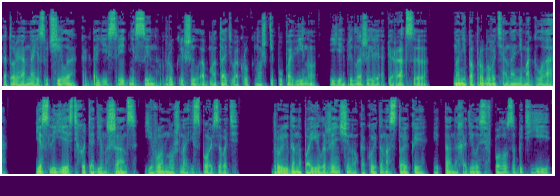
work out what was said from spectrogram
которые она изучила, когда ей средний сын вдруг решил обмотать вокруг ножки пуповину, и ей предложили операцию. Но не попробовать она не могла. Если есть хоть один шанс, его нужно использовать. Друида напоила женщину какой-то настойкой, и та находилась в полузабытии,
